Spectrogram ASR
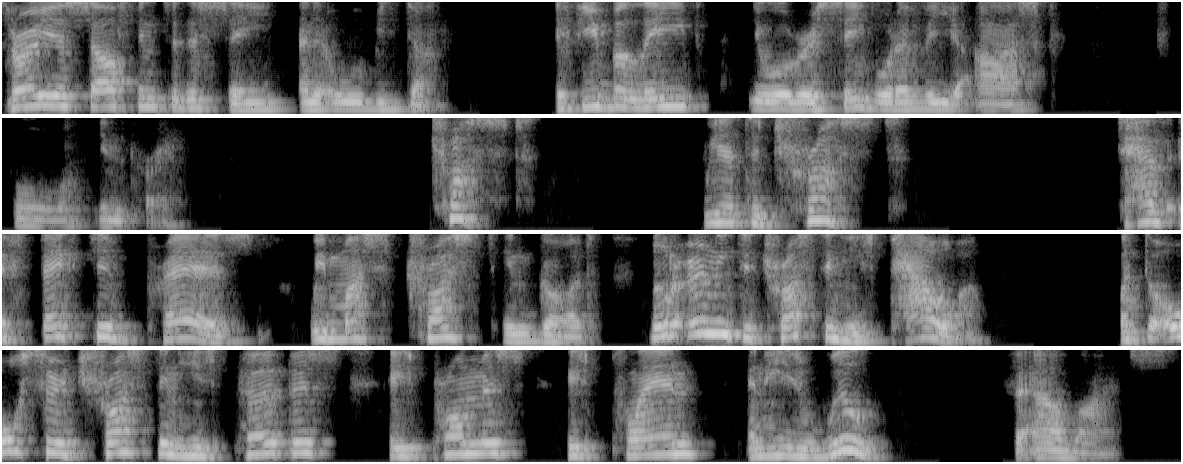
throw yourself into the sea, and it will be done. If you believe, you will receive whatever you ask for in prayer. Trust. We are to trust. To have effective prayers, we must trust in God, not only to trust in His power, but to also trust in His purpose, His promise, His plan, and His will for our lives.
